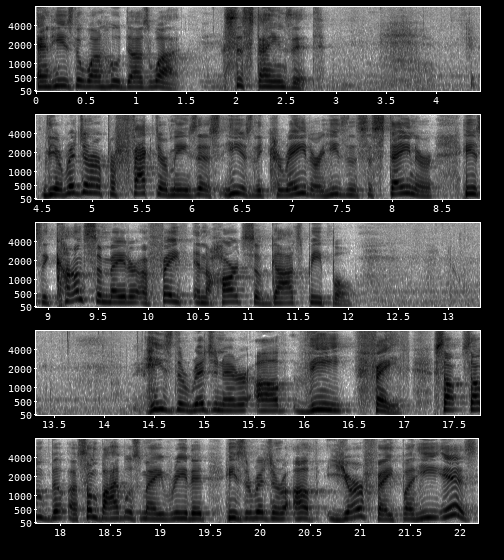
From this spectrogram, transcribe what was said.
and he's the one who does what? Sustains it. The original perfecter means this He is the creator, He's the sustainer, He is the consummator of faith in the hearts of God's people. He's the originator of the faith. Some, some, uh, some Bibles may read it, He's the originator of your faith, but He is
